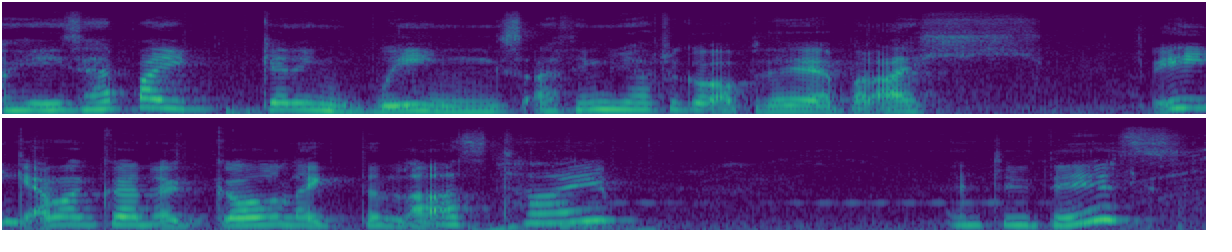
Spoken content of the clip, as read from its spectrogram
Okay, he's had by getting wings. I think you have to go up there, but I think I'm gonna go like the last time and do this.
